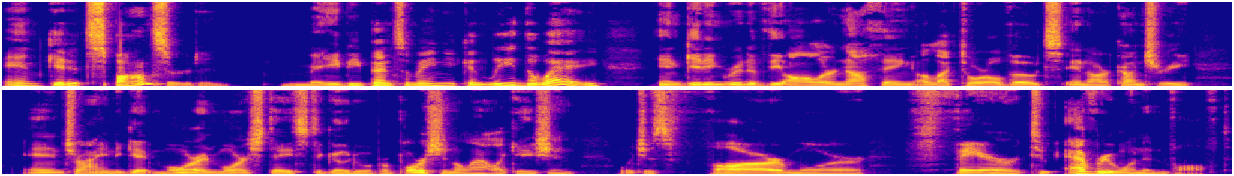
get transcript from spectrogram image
and get it sponsored. And maybe Pennsylvania can lead the way in getting rid of the all or nothing electoral votes in our country and trying to get more and more states to go to a proportional allocation, which is far more fair to everyone involved.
